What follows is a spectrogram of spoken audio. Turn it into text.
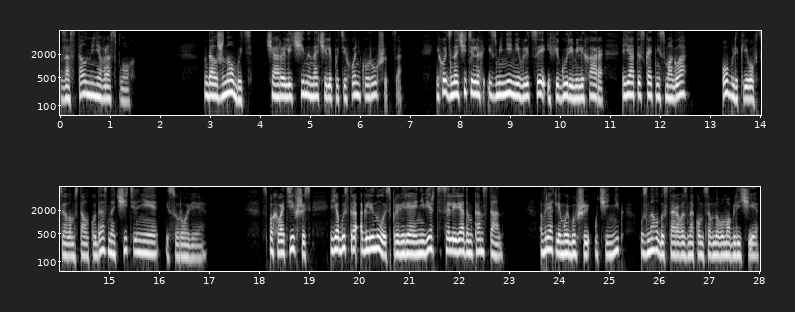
застал меня врасплох. Должно быть, чары личины начали потихоньку рушиться, и хоть значительных изменений в лице и фигуре Мелихара я отыскать не смогла, облик его в целом стал куда значительнее и суровее. Спохватившись, я быстро оглянулась, проверяя, не вертится ли рядом Констан. Вряд ли мой бывший ученик — узнал бы старого знакомца в новом обличье,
